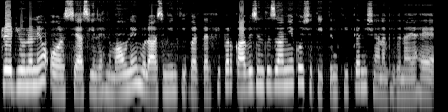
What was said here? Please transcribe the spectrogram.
ٹریڈ یونینوں اور سیاسی رہنماؤں نے ملازمین کی برطرفی پر قابض انتظامیہ کو شدید تنقید کا نشانہ بھی بنایا ہے۔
